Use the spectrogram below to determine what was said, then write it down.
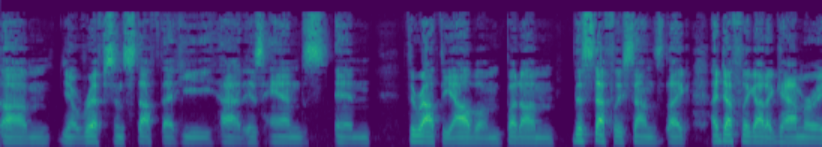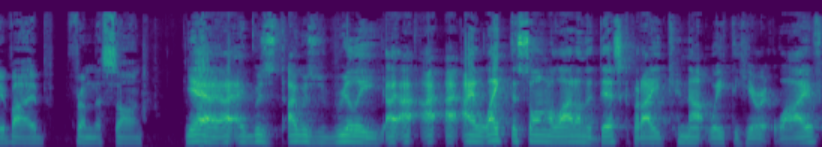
um, you know riffs and stuff that he had his hands in throughout the album. But um, this definitely sounds like I definitely got a Gamma Ray vibe from this song. Yeah, I, I was I was really I, I I like the song a lot on the disc, but I cannot wait to hear it live.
